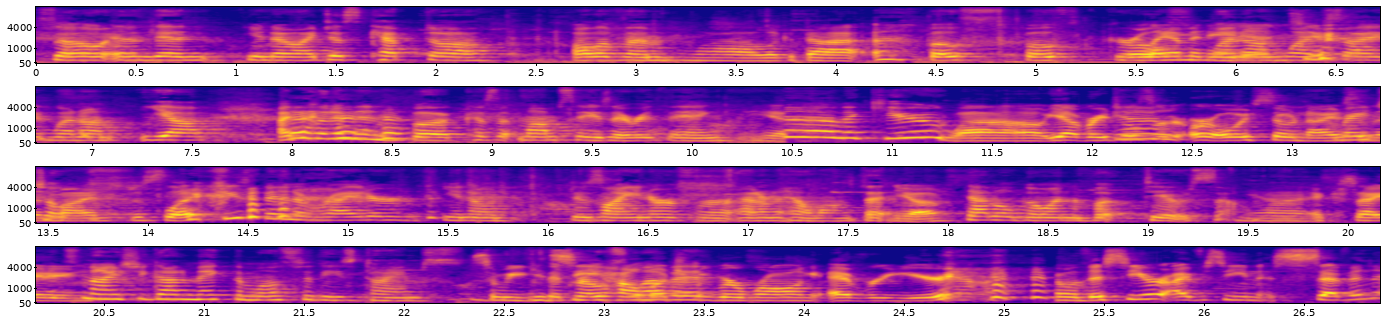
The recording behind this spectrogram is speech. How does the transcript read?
so and then you know I just kept uh, all of them. wow, look at that. Both both girls Laminated, one on one too. side, one on yeah. I put them in a book because mom says everything. Yeah. Yeah, they're cute. Wow, yeah, Rachel's Yeah. Are, always so nice, and then mine's just like She's been a writer, you know, designer for I don't know how long, but Yeah. that'll go in the book too. So yeah, exciting. it's nice. You got to make the most of these times, So we can The see how much it. we were wrong every year. oh, this year I've seen seven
